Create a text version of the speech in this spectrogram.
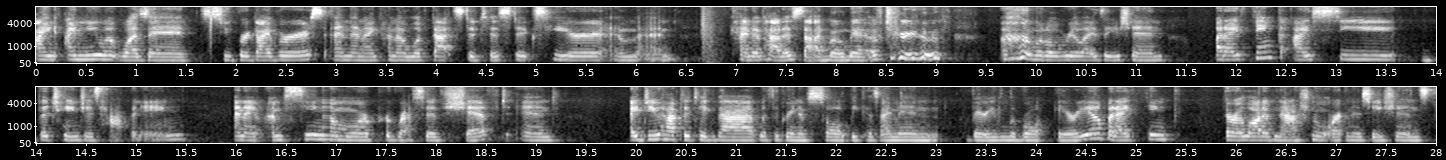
I, I knew it wasn't super diverse. And then I kind of looked at statistics here and then kind of had a sad moment of truth, a little realization. But I think I see the changes happening and I, I'm seeing a more progressive shift. And I do have to take that with a grain of salt because I'm in a very liberal area. But I think there are a lot of national organizations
